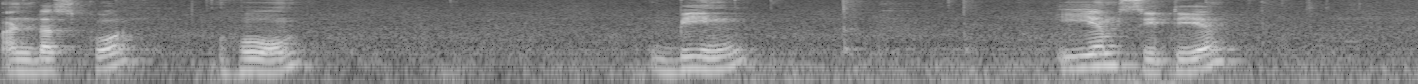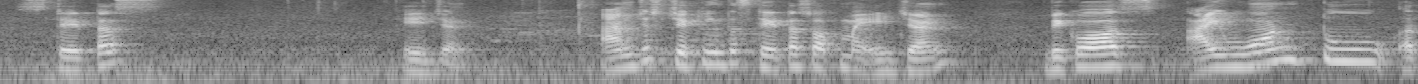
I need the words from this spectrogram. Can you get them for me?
underscore home bin emctl status agent. I'm just checking the status of my agent because i want to uh,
